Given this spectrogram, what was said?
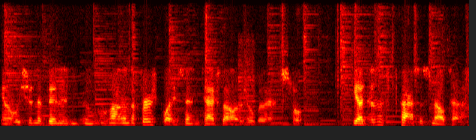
You know, we shouldn't have been in, in Wuhan in the first place, sending tax dollars over there. So, yeah, it doesn't pass the smell test.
